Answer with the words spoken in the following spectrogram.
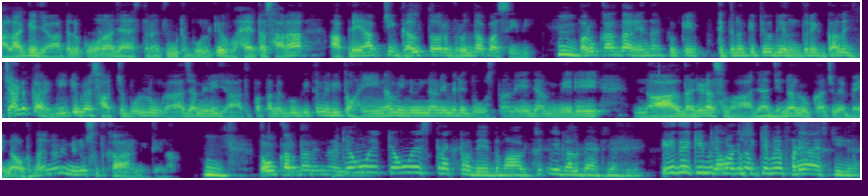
ਹਾਲਾਂਕਿ ਜਾਤ ਲੁਕਾਉਣਾ ਜਾਂ ਇਸ ਤਰ੍ਹਾਂ ਝੂਠ ਬੋਲ ਕੇ ਉਹ ਹੈ ਤਾਂ ਸਾਰਾ ਆਪਣੇ ਆਪ 'ਚ ਹੀ ਗਲਤ ਔਰ ਵਿਰੋਧਾਭਾਸੀ ਵੀ। ਹੂੰ। ਪਰ ਉਹ ਕਰਦਾ ਰਹਿੰਦਾ ਕਿਉਂਕਿ ਕਿਤੇ ਨਾ ਕਿਤੇ ਉਹਦੇ ਅੰਦਰ ਇੱਕ ਗੱਲ ਜੜ ਕਰ ਗਈ ਕਿ ਮੈਂ ਸੱਚ ਬੋਲੂੰਗਾ ਜਾਂ ਮੇਰੀ ਜਾਤ ਪਤਾ ਲੱਗੂਗੀ ਤਾਂ ਮੇਰੀ ਤੋਹੀਨ ਆ ਮੈਨੂੰ ਇਹਨਾਂ ਨੇ ਮੇਰੇ ਦੋਸਤਾਂ ਨੇ ਜਾਂ ਮੇਰੇ ਨਾਲ ਦਾ ਜਿਹੜਾ ਸਮਾਜ ਆ ਜਿਨ੍ਹਾਂ ਲੋਕਾਂ 'ਚ ਮੈਂ ਬਹਿਣਾ ਉੱਠਦਾ ਇਹਨਾਂ ਨੇ ਮੈਨੂੰ ਸਤਿਕਾਰ ਨਹੀਂ ਦੇਣਾ। ਹੂੰ। ਤਾਂ ਉਹ ਕਰਦਾ ਰਹਿੰਦਾ ਐਵੇਂ ਕਿਉਂ ਇਹ ਕਿਉਂ ਇਸ ਕਰੈਕਟਰ ਦੇ ਦਿਮਾਗ 'ਚ ਇਹ ਗੱਲ ਬੈਠ ਜਾਂਦੀ ਹੈ? ਇਹਦੇ ਕੀ ਮੈਨੂੰ ਲੱਗਦਾ ਤੁਸੀਂ ਕਿਵੇਂ ਫੜਿਆ ਇਸ ਚੀਜ਼ ਨੂੰ?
